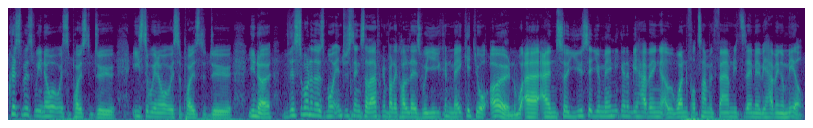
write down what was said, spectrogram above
Christmas, we know what we're supposed to do. Easter, we know what we're supposed to do. You know, this is one of those more interesting South African public holidays where you can make it your own. Uh, and so you said you're mainly going to be having a wonderful time with family today, maybe having a meal.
